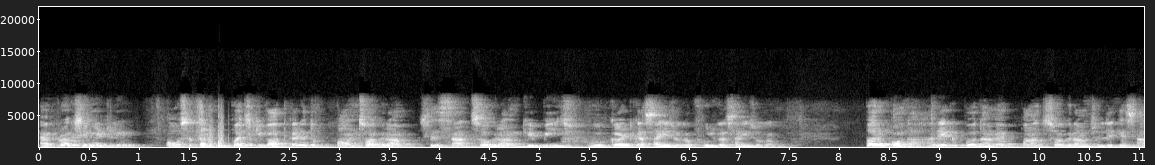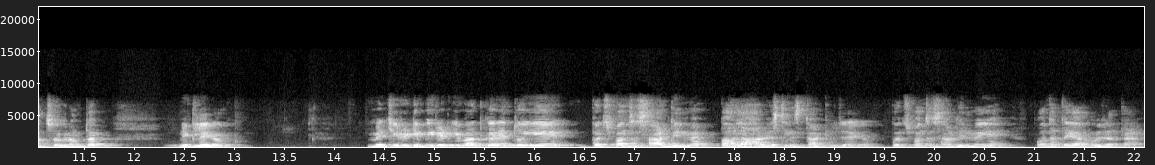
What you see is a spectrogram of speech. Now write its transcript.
अप्रोक्सीमेटली औसतन उपज की बात करें तो 500 ग्राम से 700 ग्राम के बीच वो कर्ड का साइज़ होगा, फूल का साइज़ होगा। पर पौधा, हर एक पौधा में 500 ग्राम से लेके 700 ग्राम तक निकलेगा। मेच्योरिटी पीरियड की बात करें तो ये 55 से 60 दिन में पहला हार्वेस्टिंग स्टार्ट हो जाएगा। 55 से 60 दिन में ये पौधा तैयार हो जाता है।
